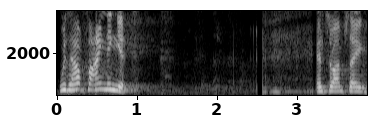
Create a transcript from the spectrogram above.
without finding it. And so I'm saying,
